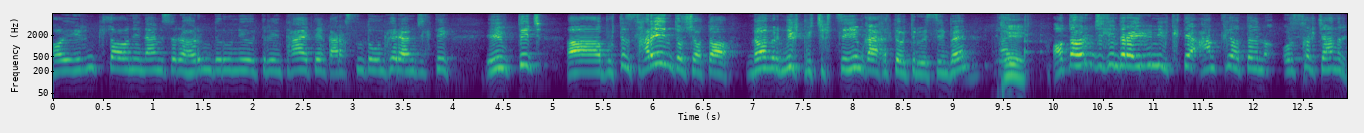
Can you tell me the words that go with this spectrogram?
97 оны 8 сарын 24-ний өдрийн та хэдийн гаргасан дүү үнэхээр амжилтыг эвдэж а бүтэн сарын турш одоо номер 1-т бичигдсэн ийм гайхалтай өдөр байсан юм байна. Тий. Одоо 20 жилийн дараа иргэн нэгдэхдээ хамтлагийн одоо энэ урсгал жанр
